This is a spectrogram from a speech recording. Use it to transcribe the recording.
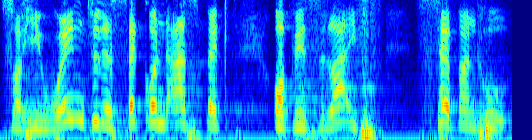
So he went to the second aspect of his life, servanthood.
